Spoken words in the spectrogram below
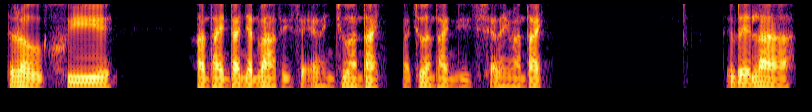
Tức là khi hoàn thành ta nhấn vào thì sẽ thành chưa hoàn thành và chưa hoàn thành thì sẽ thành hoàn thành. Tiếp đến là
